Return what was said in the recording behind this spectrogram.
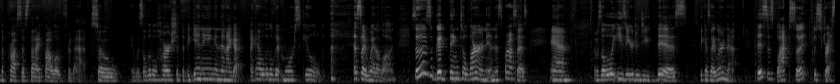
the process that I followed for that. So it was a little harsh at the beginning, and then I got I got a little bit more skilled as I went along. So that was a good thing to learn in this process. And it was a little easier to do this because I learned that. This is Black Soot Distress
